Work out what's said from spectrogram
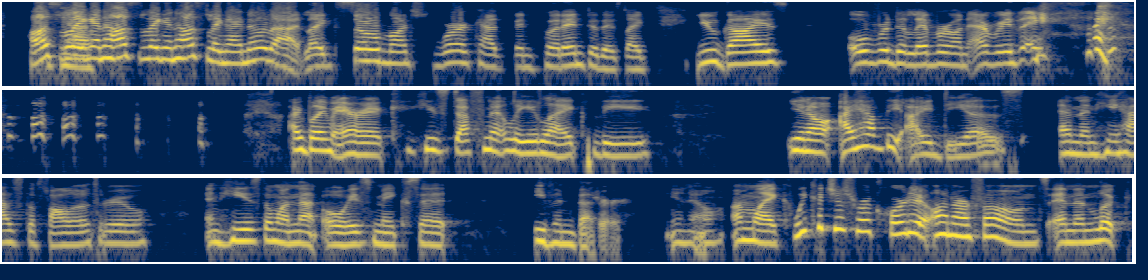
hustling and hustling and hustling. I know that. Like so much work has been put into this. Like you guys over deliver on everything. I blame Eric. He's definitely like the, you know, I have the ideas and then he has the follow through and he's the one that always makes it even better. You know, I'm like, we could just record it on our phones and then look,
